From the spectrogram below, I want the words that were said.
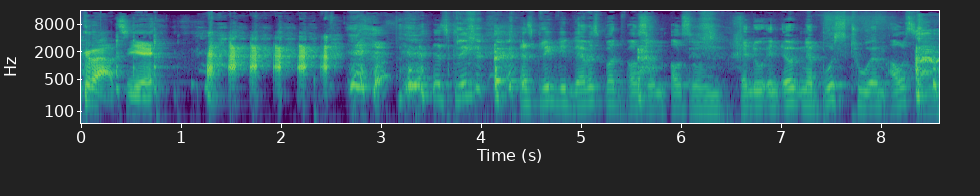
Grazie. Das klingt, das klingt wie ein Werbespot aus so, einem- aus so einem, wenn du in irgendeiner Bustour im Ausland,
